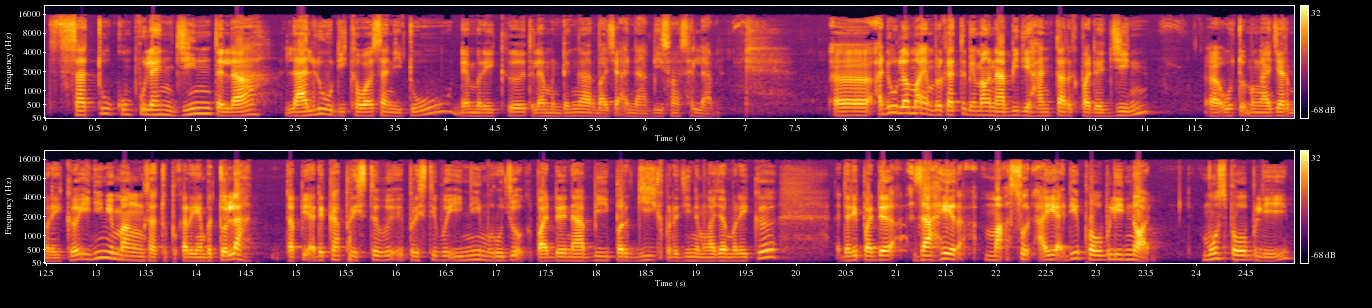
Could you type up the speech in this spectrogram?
satu kumpulan jin telah lalu di kawasan itu dan mereka telah mendengar bacaan Nabi SAW. Uh, ada ulama yang berkata memang Nabi dihantar kepada jin uh, untuk mengajar mereka. Ini memang satu perkara yang betul lah. Tapi adakah peristiwa peristiwa ini merujuk kepada nabi pergi kepada jin dan mengajar mereka? Daripada zahir maksud ayat dia probably not. Most probably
